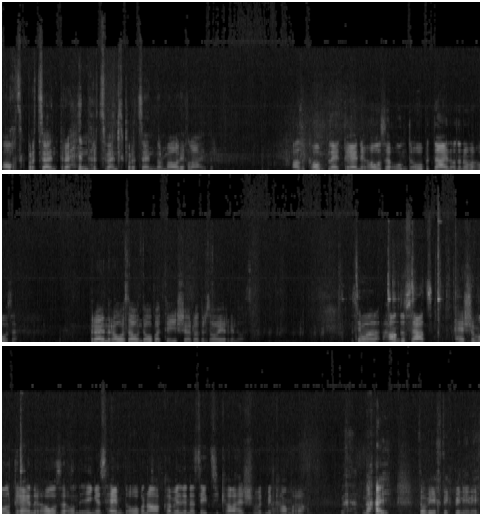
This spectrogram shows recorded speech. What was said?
80% Trainer, 20% normale Kleider. Also komplett, Trainerhose und Oberteil oder nur Hose? Trainerhose und oben T-Shirt oder so irgendwas. So mal Hand aufs Herz. Hast du mal Trainerhose und irgendein Hemd oben an, weil du eine Sitzung gehabt hast mit, mit Kamera? Nein, so wichtig bin ich nicht.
